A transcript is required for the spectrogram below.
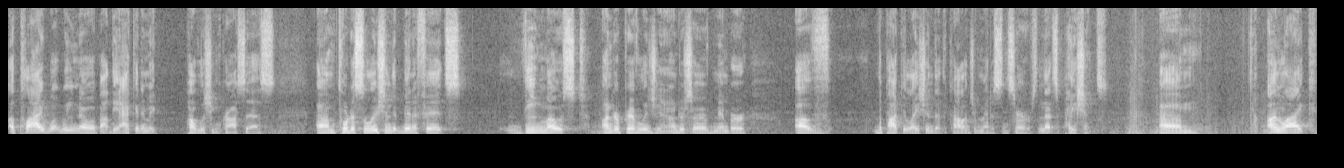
apply what we know about the academic publishing process um, toward a solution that benefits the most underprivileged and underserved member of the population that the College of Medicine serves, and that's patients. Um, unlike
